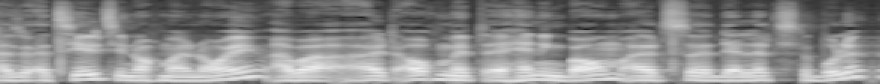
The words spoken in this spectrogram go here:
Also erzählt sie nochmal neu, aber halt auch mit äh, Henning Baum als äh, der letzte Bulle.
